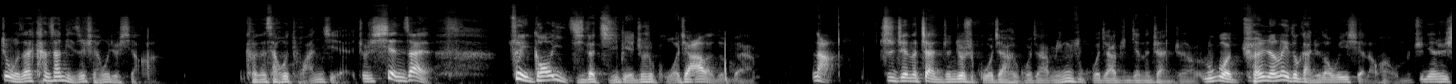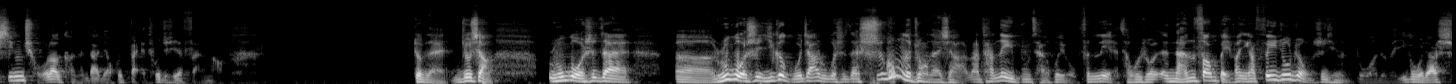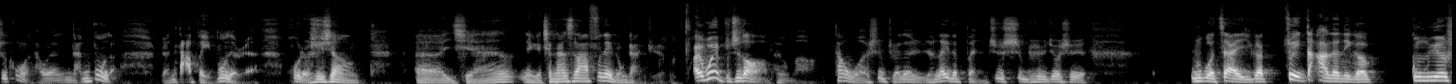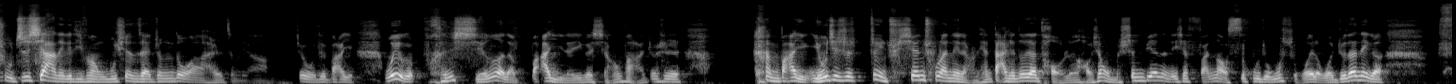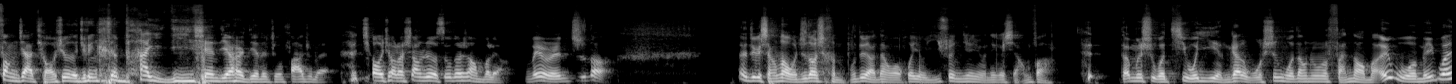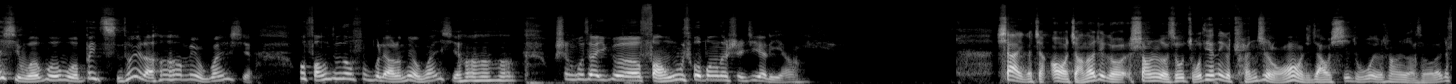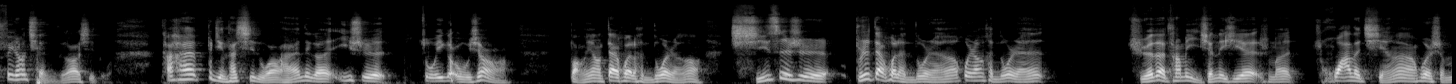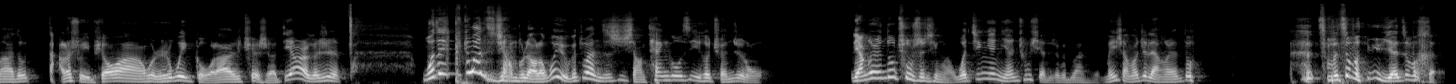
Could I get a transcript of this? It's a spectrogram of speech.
就我在看三体之前我就想了，可能才会团结。就是现在最高一级的级别就是国家了，对不对？那之间的战争就是国家和国家、民族国家之间的战争。如果全人类都感觉到威胁的话，我们之间是星球了，可能大家会摆脱这些烦恼，对不对？你就想，如果是在。呃，如果是一个国家，如果是在失控的状态下，那它内部才会有分裂，才会说南方、北方。你看非洲这种事情很多，对吧？一个国家失控了，它会南部的人打北部的人，或者是像呃以前那个前南斯拉夫那种感觉。哎，我也不知道啊，朋友们。但我是觉得人类的本质是不是就是，如果在一个最大的那个公约数之下那个地方无限在争斗啊，还是怎么样？就我对巴以，我有个很邪恶的巴以的一个想法，就是。看巴以，尤其是最先出来那两天，大家都在讨论，好像我们身边的那些烦恼似乎就无所谓了。我觉得那个放假调休的就应该在巴以第一天、第二天的时候发出来，悄悄的上热搜都上不了，没有人知道。那这个想法我知道是很不对啊，但我会有一瞬间有那个想法，他们是我替我掩盖了我生活当中的烦恼吗？哎，我没关系，我我我被辞退了，哈哈，没有关系，我房租都付不了了，没有关系，哈哈哈，生活在一个仿乌托邦的世界里啊。下一个讲哦，讲到这个上热搜，昨天那个权志龙这家伙吸毒，我就上热搜了，就非常谴责啊吸毒。他还不仅他吸毒啊，还那个一是作为一个偶像啊榜样带坏了很多人啊，其次是不是带坏了很多人，会让很多人觉得他们以前那些什么花了钱啊或者什么都打了水漂啊，或者是喂狗了，确实。第二个是我的段子讲不了了，我有个段子是想 Tango Z 和权志龙。两个人都出事情了。我今年年初写的这个段子，没想到这两个人都 怎么这么预言这么狠。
